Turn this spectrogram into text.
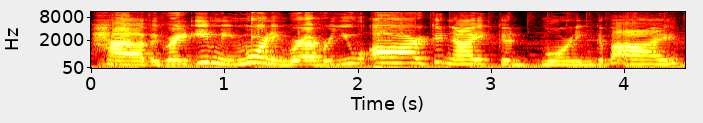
have a great evening morning wherever you are. Good night good morning goodbye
